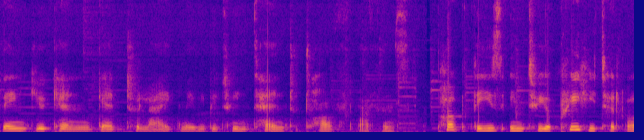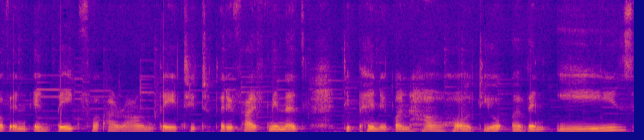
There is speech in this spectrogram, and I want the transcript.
think you can get to like maybe between 10 to 12 muffins pop these into your preheated oven and bake for around 30 to 35 minutes depending on how hot your oven is.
